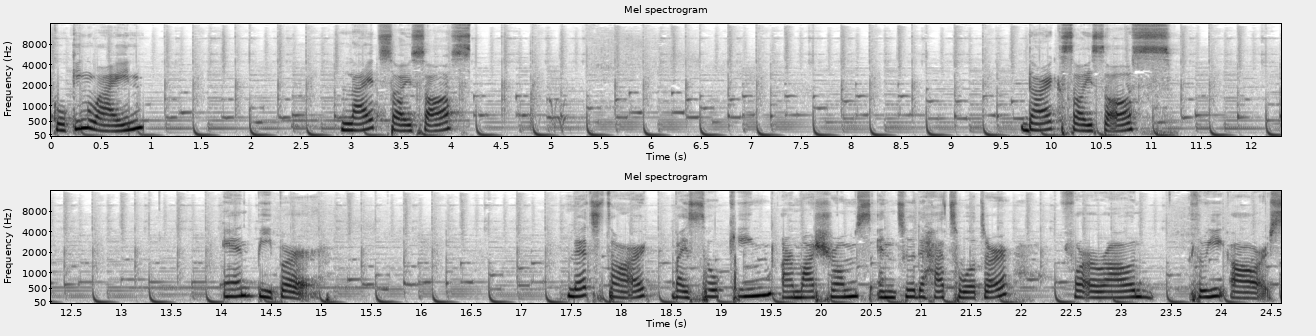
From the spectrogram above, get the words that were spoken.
cooking wine, light soy sauce, dark soy sauce, and pepper. Let's start by soaking our mushrooms into the hot water for around 3 hours.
